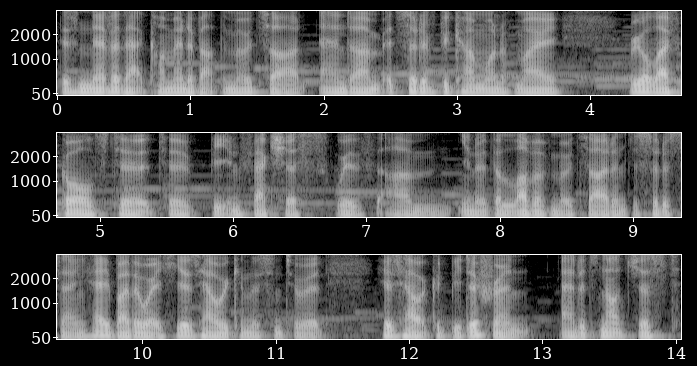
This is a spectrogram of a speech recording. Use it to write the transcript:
there's never that comment about the Mozart. And um, it's sort of become one of my real life goals to, to be infectious with, um, you know, the love of Mozart and just sort of saying, hey, by the way, here's how we can listen to it. Here's how it could be different. And it's not just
